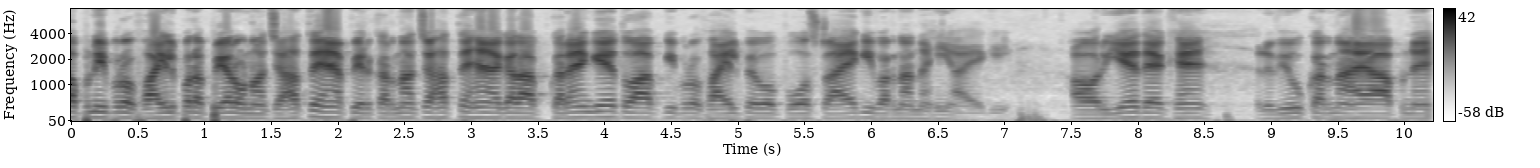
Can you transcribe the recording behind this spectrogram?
अपनी प्रोफ़ाइल पर अपेयर होना चाहते हैं अपेयर करना चाहते हैं? अगर आप करेंगे तो आपकी प्रोफ़ाइल पे वो पोस्ट आएगी, वरना नहीं आएगी। और ये देखें रिव्यू करना है आपने,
